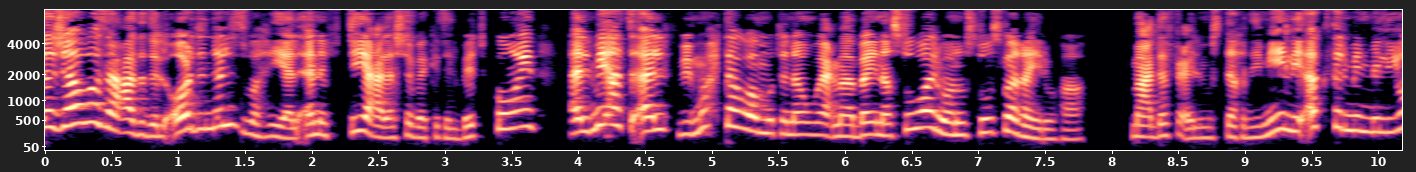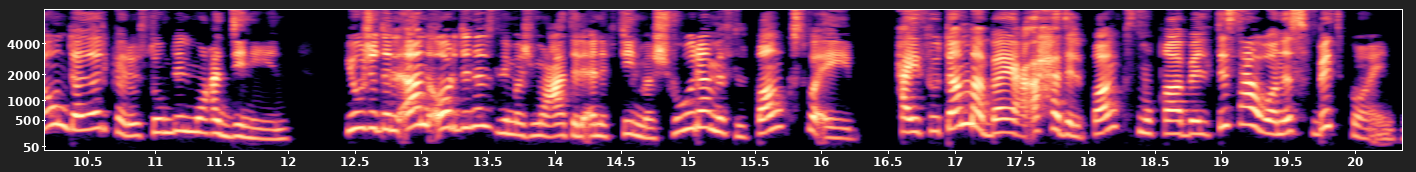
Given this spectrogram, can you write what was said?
تجاوز عدد ال Ordinals وهي ال NFT على شبكة البيتكوين المئة ألف بمحتوى متنوع ما بين صور ونصوص وغيرها مع دفع المستخدمين لأكثر من مليون دولار كرسوم للمعدنين. يوجد الآن Ordinals لمجموعات ال NFT المشهورة مثل Punks و Ape حيث تم بيع أحد البانكس مقابل 9.5 بيتكوين.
